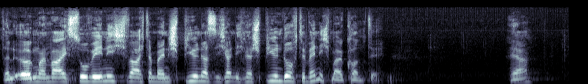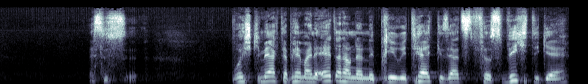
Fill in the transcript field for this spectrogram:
Dann irgendwann war ich so wenig, war ich dann bei den Spielen, dass ich halt nicht mehr spielen durfte, wenn ich mal konnte. Ja? Es ist, wo ich gemerkt habe, hey, meine Eltern haben dann eine Priorität gesetzt fürs Wichtige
